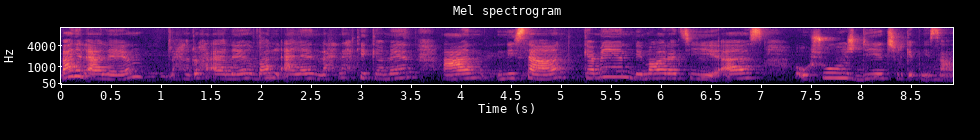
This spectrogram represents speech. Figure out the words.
بعد الإعلان رح نروح إعلان وبعد الإعلان رح نحكي كمان عن نيسان كمان بمعرض CES وشو جديد شركة نيسان.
